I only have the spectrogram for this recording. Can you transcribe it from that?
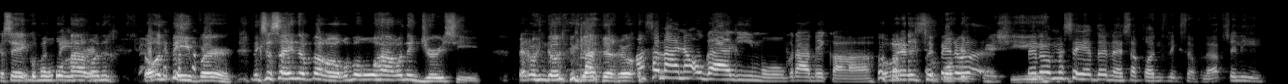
Kasi On kumukuha paper. ako ng, on paper. Nagsasign up ako, kumukuha ako ng jersey. Pero hindi ako naglalaro. Ang sama ng ugali mo. Grabe ka. Well Pero-. Pero masaya doon na sa conflicts of law. Actually,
